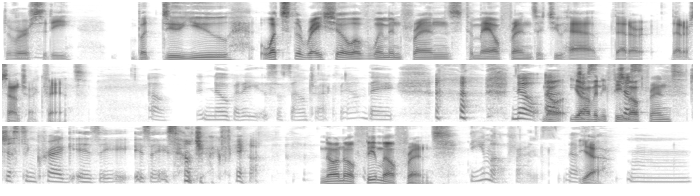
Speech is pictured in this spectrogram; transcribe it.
diversity mm-hmm. but do you what's the ratio of women friends to male friends that you have that are that are soundtrack fans nobody is a soundtrack fan. They no. no uh, you don't have any female just- friends Justin Craig is a is a soundtrack fan. no no female friends Female friends. No. yeah Mm,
